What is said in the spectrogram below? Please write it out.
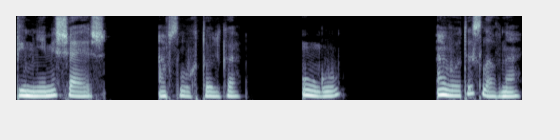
Ты мне мешаешь». А вслух только «Угу». Вот и славно.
